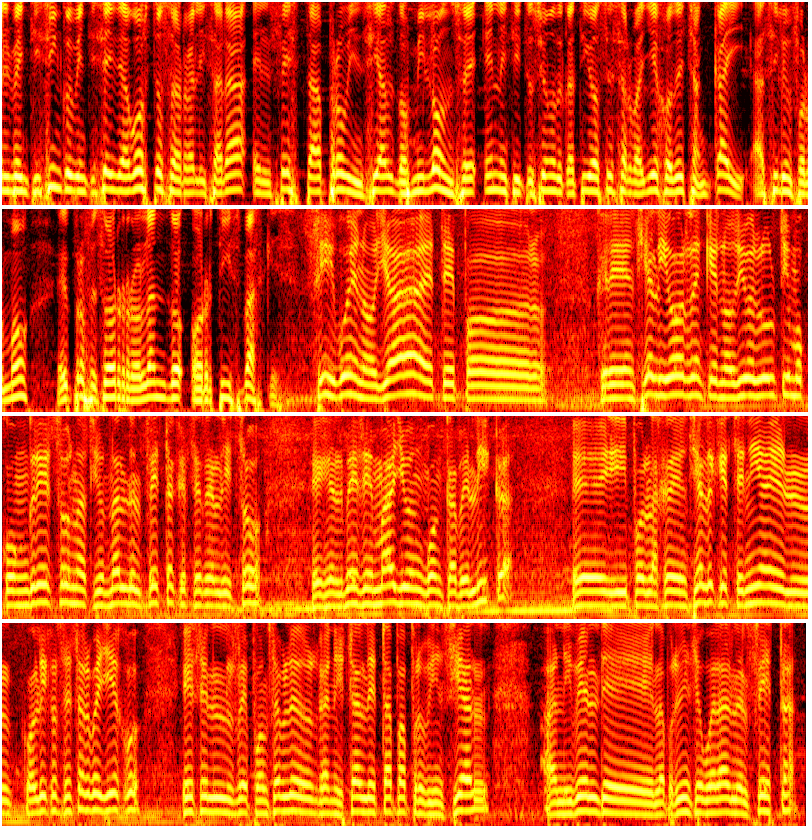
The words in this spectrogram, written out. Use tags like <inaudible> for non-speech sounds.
El 25 y 26 de agosto se realizará el Festa Provincial 2011 en la institución educativa César Vallejo de Chancay, así lo informó el profesor Rolando Ortiz Vázquez. Sí, bueno, ya este, por credencial y orden que nos dio el último Congreso Nacional del Festa que se realizó en el mes de mayo en Huancavelica, eh, y por las credenciales que tenía el Colegio César Vallejo, es el responsable de organizar la etapa provincial a nivel de la provincia de Guaral del Festa,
